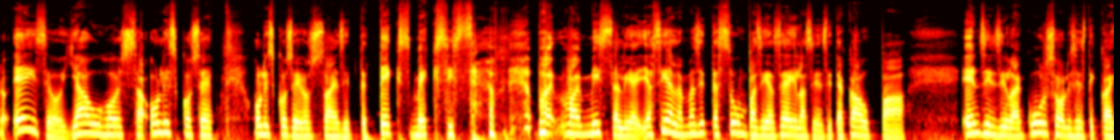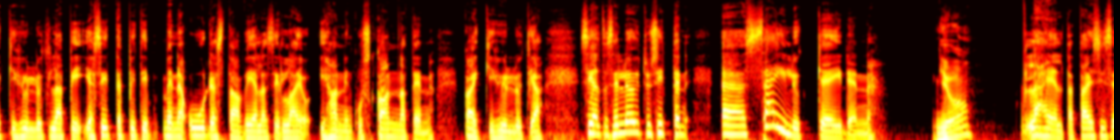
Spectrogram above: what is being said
No ei se ole jauhoissa, olisiko se, olisiko se jossain sitten Tex-Mexissä vai, vai missä liian. Ja siellä mä sitten sumpasin ja seilasin sitä kauppaa. Ensin sillä kursoollisesti kaikki hyllyt läpi ja sitten piti mennä uudestaan vielä sillä ihan niin kuin skannaten kaikki hyllyt. Ja sieltä se löytyi sitten ää, säilykkeiden Joo. Läheltä, tai siis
